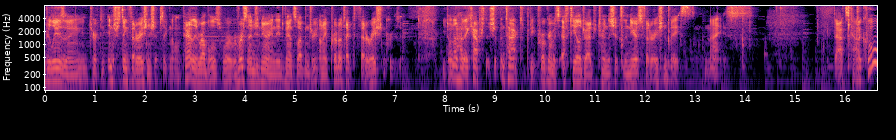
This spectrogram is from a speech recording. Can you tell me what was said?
Releasing, direct an interesting Federation ship signal. Apparently the rebels were reverse engineering the advanced weaponry on a prototype Federation cruiser. You don't know how they captured the ship intact, but he programmed its FTL drive to turn the ship to the nearest Federation base. Nice. That's kind of cool.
